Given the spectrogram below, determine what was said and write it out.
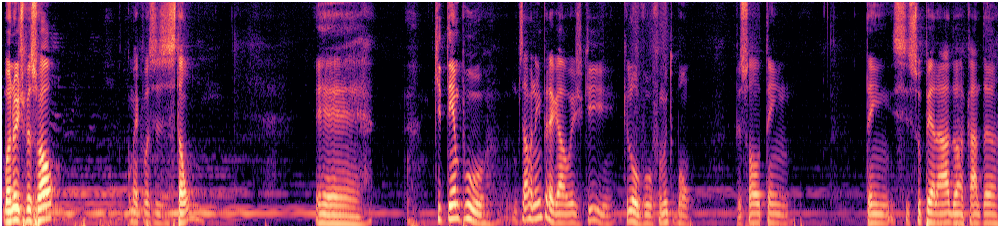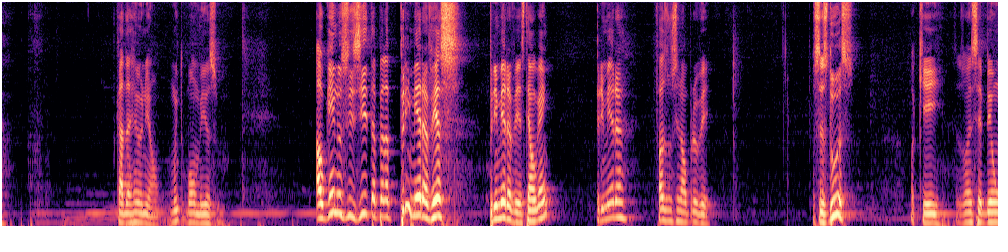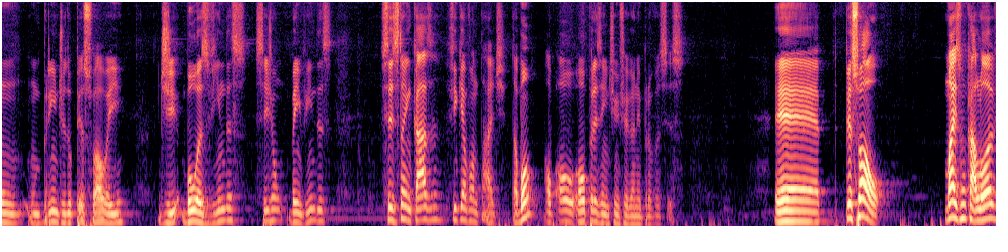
Boa noite, pessoal. Como é que vocês estão? É... Que tempo. Não precisava nem pregar hoje. Que, que louvor, foi muito bom. O pessoal tem, tem se superado a cada, cada reunião. Muito bom mesmo. Alguém nos visita pela primeira vez? Primeira vez. Tem alguém? Primeira, faz um sinal para eu ver. Vocês duas? Ok. Vocês vão receber um, um brinde do pessoal aí de boas-vindas. Sejam bem-vindas. Vocês estão em casa, fiquem à vontade, tá bom? Olha o presentinho chegando aí para vocês. É, pessoal, mais um Calov.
